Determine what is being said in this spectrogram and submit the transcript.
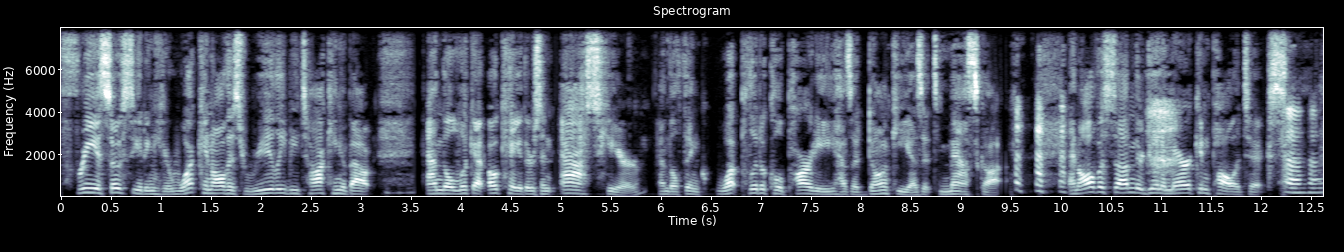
free associating here. What can all this really be talking about? Mm-hmm. And they'll look at, okay, there's an ass here. And they'll think, what political party has a donkey as its mascot? and all of a sudden they're doing American politics, uh-huh.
